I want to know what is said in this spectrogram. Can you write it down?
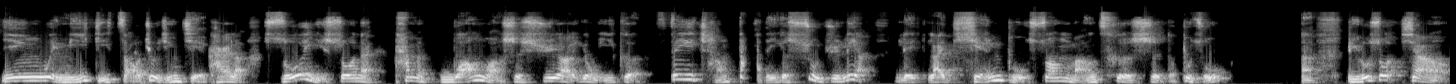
因为谜底早就已经解开了，所以说呢，他们往往是需要用一个非常大的一个数据量来来填补双盲测试的不足。啊，比如说像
